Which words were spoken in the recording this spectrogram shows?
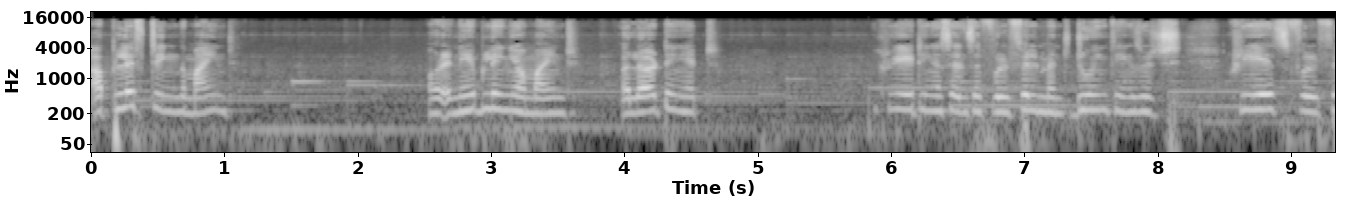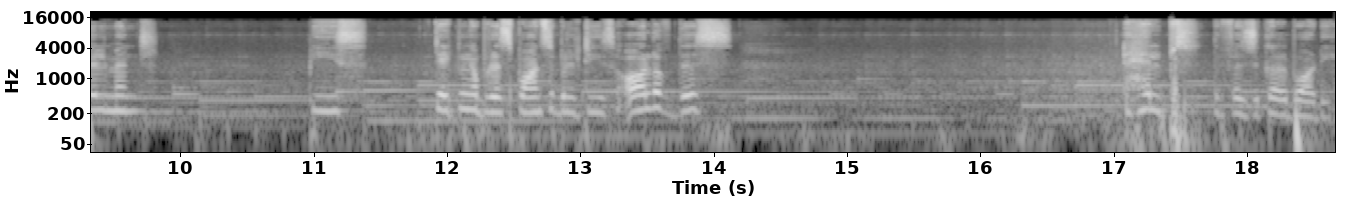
uplifting the mind or enabling your mind alerting it creating a sense of fulfillment doing things which creates fulfillment peace taking up responsibilities, all of this helps the physical body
